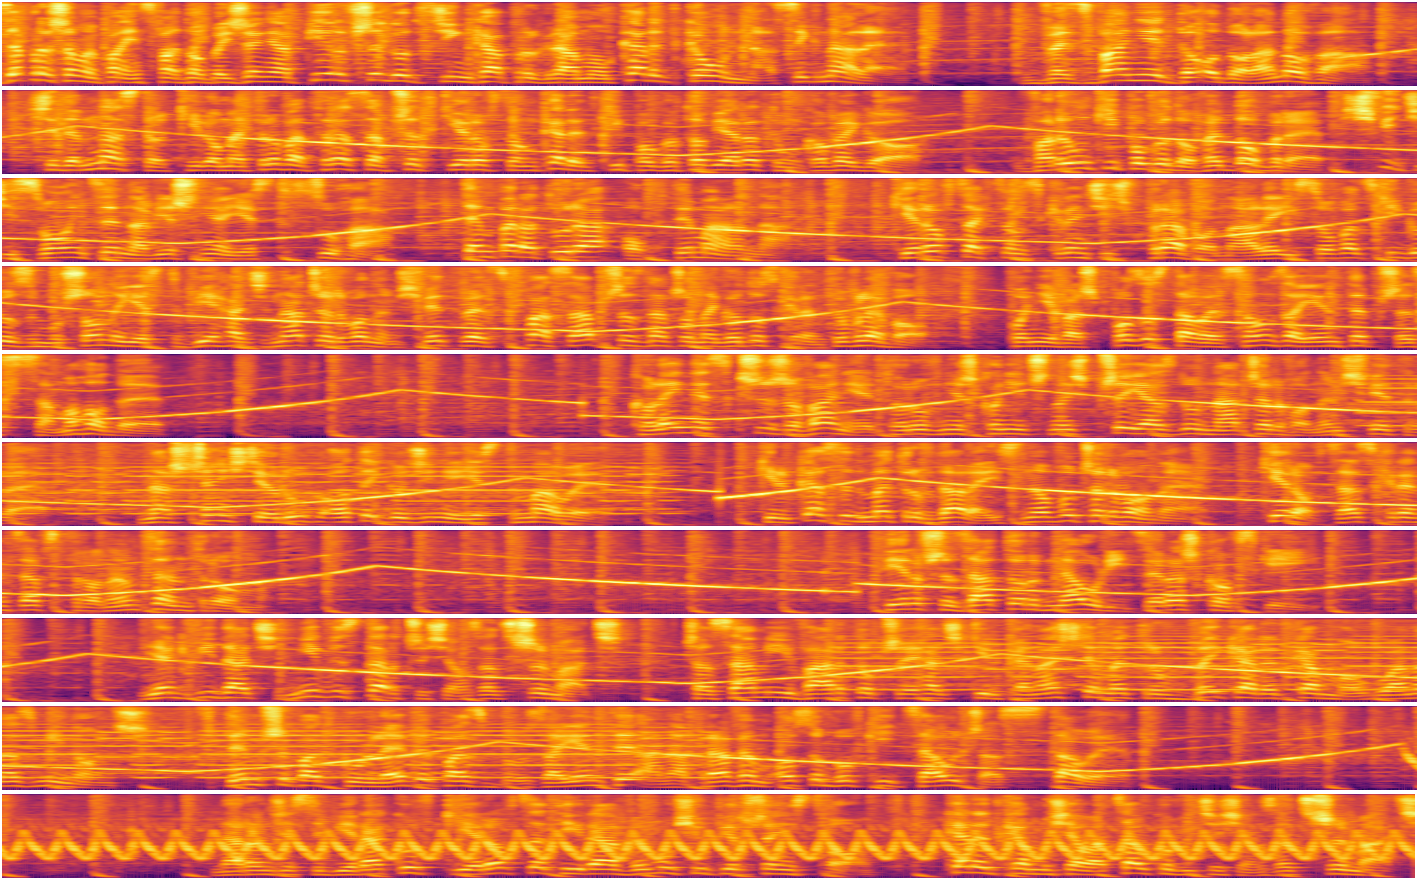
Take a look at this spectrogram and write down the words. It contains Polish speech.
Zapraszamy Państwa do obejrzenia pierwszego odcinka programu Karetką na Sygnale. Wezwanie do Odolanowa. 17-kilometrowa trasa przed kierowcą karetki pogotowia ratunkowego. Warunki pogodowe dobre. Świeci słońce, nawierzchnia jest sucha. Temperatura optymalna. Kierowca chcąc skręcić w prawo na Alei Słowackiego zmuszony jest wjechać na czerwonym świetle z pasa przeznaczonego do skrętu w lewo, ponieważ pozostałe są zajęte przez samochody. Kolejne skrzyżowanie to również konieczność przejazdu na czerwonym świetle. Na szczęście ruch o tej godzinie jest mały. Kilkaset metrów dalej znowu czerwone. Kierowca skręca w stronę centrum. Pierwszy zator na ulicy Raszkowskiej. Jak widać, nie wystarczy się zatrzymać. Czasami warto przejechać kilkanaście metrów, by karetka mogła nas minąć. W tym przypadku lewy pas był zajęty, a na prawym osobówki cały czas stały. Na rondzie Sybiraków kierowca tira wymusił pierwszeństwo. Karetka musiała całkowicie się zatrzymać.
